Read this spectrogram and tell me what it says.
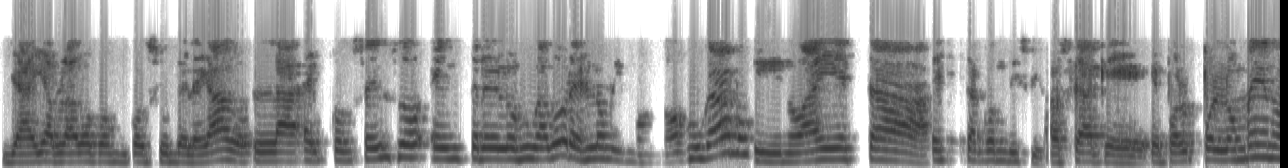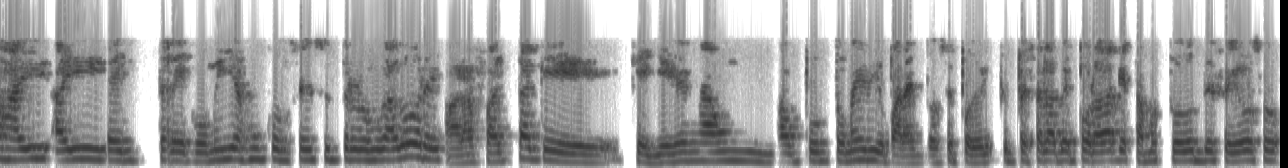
ya haya hablado con, con sus delegados. La, el consenso entre los jugadores es lo mismo, no jugamos y no hay esta, esta condición. O sea que, por, por, lo menos hay, hay, entre comillas, un consenso entre los jugadores. Ahora falta que, que lleguen a un, a un punto medio para entonces poder empezar la temporada que estamos todos deseosos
